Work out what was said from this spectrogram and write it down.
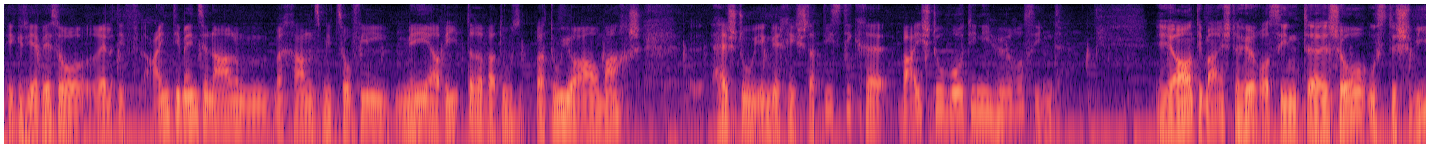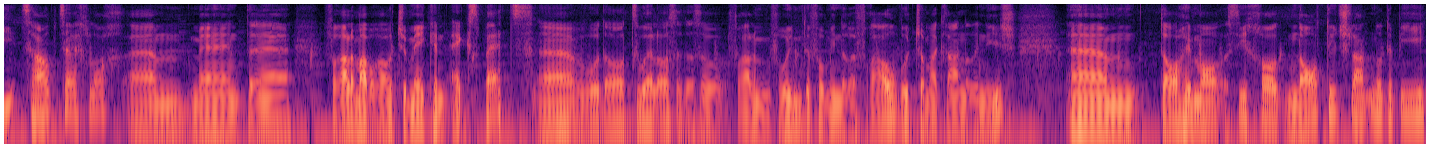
irgendwie wie so relativ eindimensional und man kann es mit so viel mehr erweitern, was du, was du ja auch machst. Hast du irgendwelche Statistiken? Weißt du, wo deine Hörer sind? Ja, die meisten Hörer sind äh, schon aus der Schweiz hauptsächlich. Ähm, wir haben äh, vor allem aber auch Jamaican Expats, äh, die da zulassen. Also vor allem Freunde von meiner Frau, die Jamaikanerin ist. Ähm, da haben wir sicher Norddeutschland noch dabei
